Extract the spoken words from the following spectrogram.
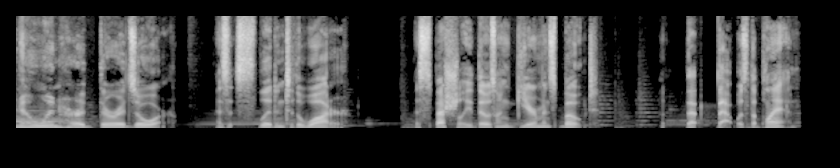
No one heard Thurid's oar as it slid into the water, especially those on Geirmund's boat. That, that was the plan.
